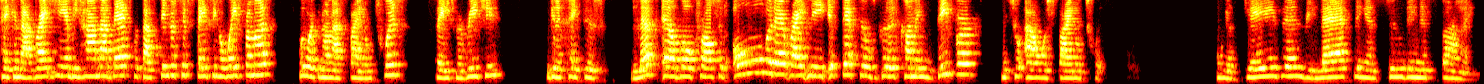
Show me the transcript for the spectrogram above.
Taking our right hand behind our backs with our fingertips facing away from us. We're working on our spinal twist, sage Marichi. We're going to take this Left elbow, cross it over that right knee. If that feels good, coming deeper into our spinal twist. We are gazing, relaxing, and soothing the spine.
